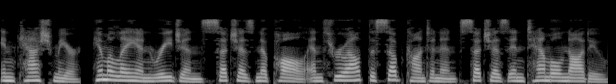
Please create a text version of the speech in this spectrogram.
in Kashmir, Himalayan regions such as Nepal and throughout the subcontinent such as in Tamil Nadu.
